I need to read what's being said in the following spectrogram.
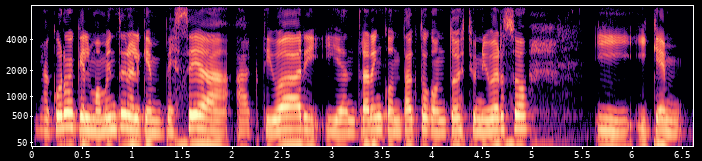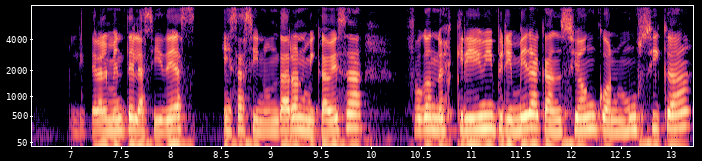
me acuerdo que el momento en el que empecé a, activar y, a entrar en contacto con todo este universo y, que literalmente las ideas esas inundaron mi cabeza fue cuando escribí mi primera canción con música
